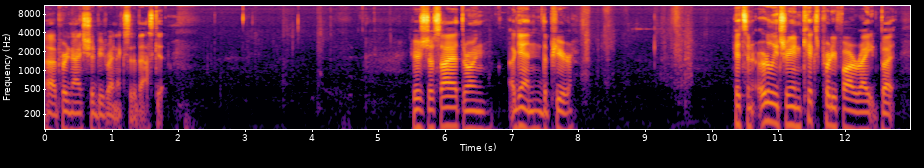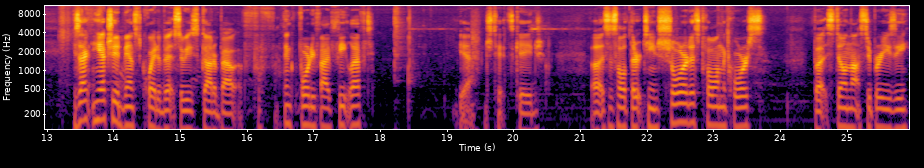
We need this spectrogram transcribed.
Uh, pretty nice. Should be right next to the basket. Here's Josiah throwing, again, the pure. Hits an early tree and kicks pretty far right, but he's he actually advanced quite a bit, so he's got about, I think, 45 feet left. Yeah, just hits cage. Uh, this is hole 13, shortest hole on the course, but still not super easy.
